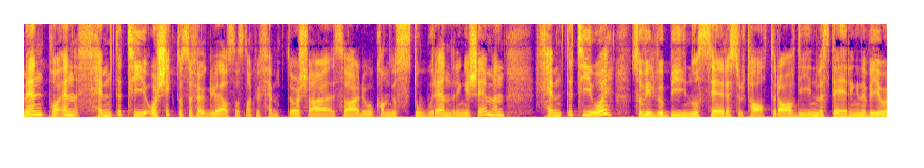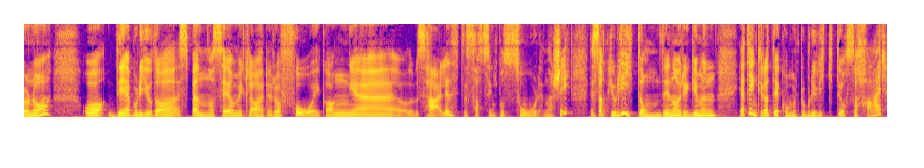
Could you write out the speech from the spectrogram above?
Men på en fem til ti års sikt, og selvfølgelig, altså snakker vi 50 år, så, er, så er jo, kan jo store endringer skje, men fem til ti år så vil vi jo begynne å se resultater av de investeringene vi gjør nå. Og det blir jo da spennende å se om vi klarer å få i gang eh, særlig dette satsing på solenergi. Vi snakker jo lite om det i Norge, men jeg tenker at det kommer til å bli viktig også her.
